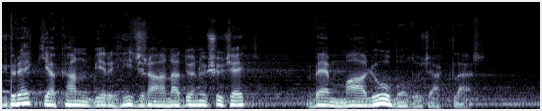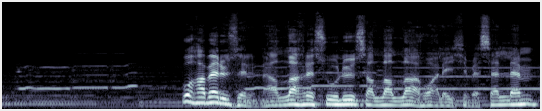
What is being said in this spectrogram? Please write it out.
yürek yakan bir hicrana dönüşecek ve mağlup olacaklar.'' Bu haber üzerine Allah Resulü sallallahu aleyhi ve sellem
